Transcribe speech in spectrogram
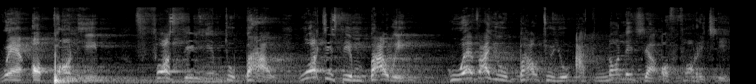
were upon him, forcing him to bow. What is him bowing? Whoever you bow to, you acknowledge their authority.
